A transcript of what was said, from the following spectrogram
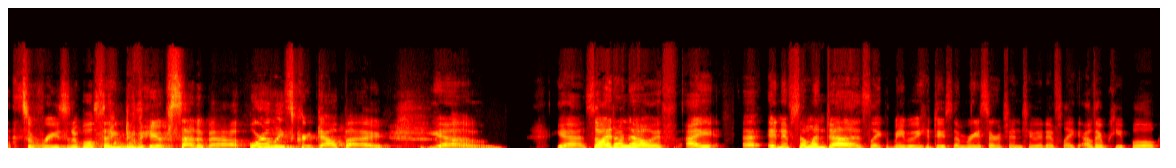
it's a reasonable thing to be upset about, or at least creeped out by. Yeah, um, yeah. So I don't know if I. Uh, and if someone does, like maybe we could do some research into it. If like other people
